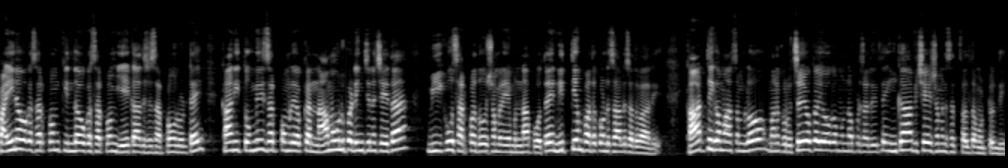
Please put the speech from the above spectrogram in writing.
పైన ఒక సర్పం కింద ఒక సర్పం ఏకాదశ సర్పములు ఉంటాయి కానీ తొమ్మిది సర్పముల యొక్క నామములు పఠించిన చేత మీకు సర్పదోషములు ఏమున్నా పోతాయి. నిత్యం పదకొండు సార్లు చదవాలి. కార్తీక మాసంలో మనకు రుచయోగ యోగం ఉన్నప్పుడు చదివితే ఇంకా విశేషమైన సత్ఫలితం ఉంటుంది.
